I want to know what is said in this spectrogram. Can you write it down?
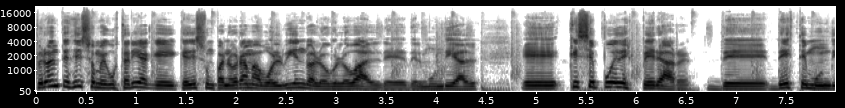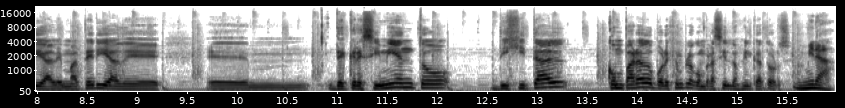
pero antes de eso me gustaría que, des un panorama volviendo a lo global del Mundial. Eh, ¿Qué se puede esperar de, este Mundial en materia de, eh, de crecimiento digital comparado, por ejemplo, con Brasil 2014. Mira,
